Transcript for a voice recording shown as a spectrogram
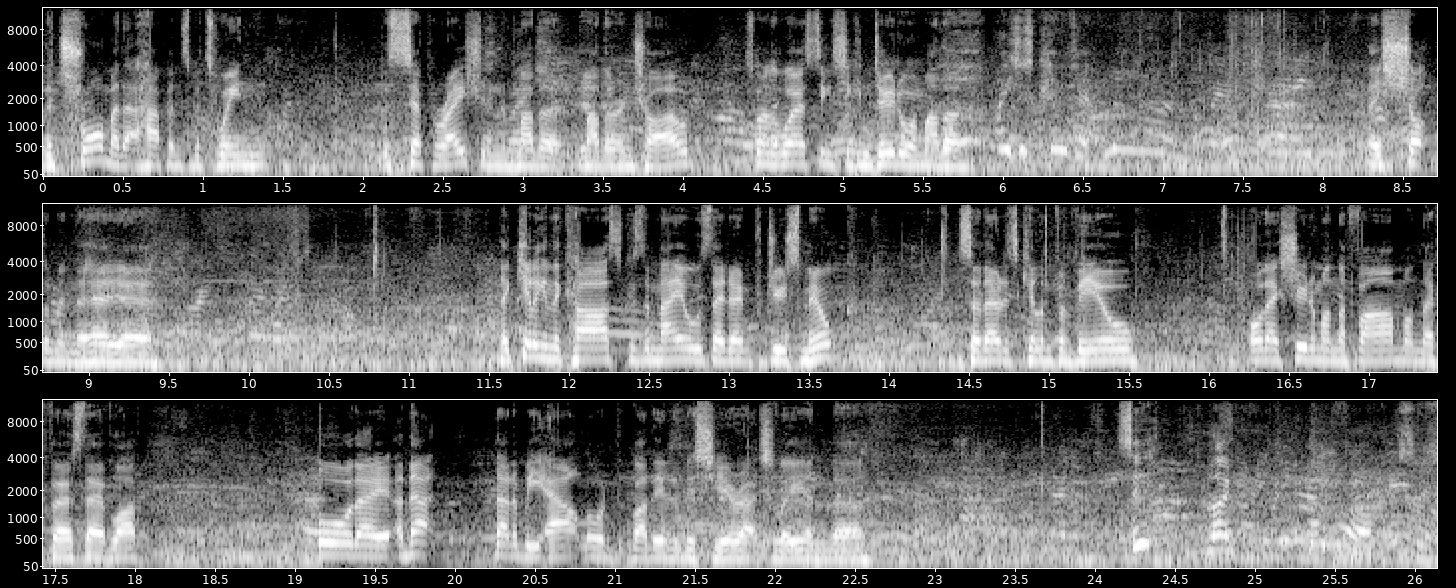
the trauma that happens between the separation of mother mother and child. It's one of the worst things you can do to a mother. I just killed it. No. They shot them in the head, yeah. They're killing the calves because the males they don't produce milk, so they'll just kill them for veal, or they shoot them on the farm on their first day of life, or they and that that'll be outlawed by the end of this year actually. And uh, see, like, this is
